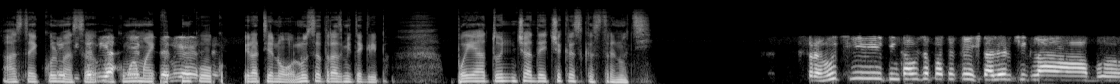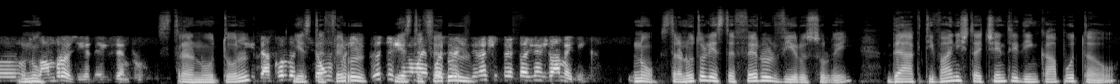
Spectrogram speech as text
Asta e culmea, să, Epidemia- acum mai epidemia vedem cu o este- conspirație nouă. Nu se transmite gripa. Păi atunci de ce crezi că strănuți? Strănuții, din cauza poate că ești alergic la bă, nu Nu. știu, ambrozie, de exemplu. Strănutul Și de acolo ți este se umflă felul, și gâtul și nu este mai poți felul respira și trebuie să ajungi la medic. Nu, strănutul este felul virusului de a activa niște centri din capul tău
